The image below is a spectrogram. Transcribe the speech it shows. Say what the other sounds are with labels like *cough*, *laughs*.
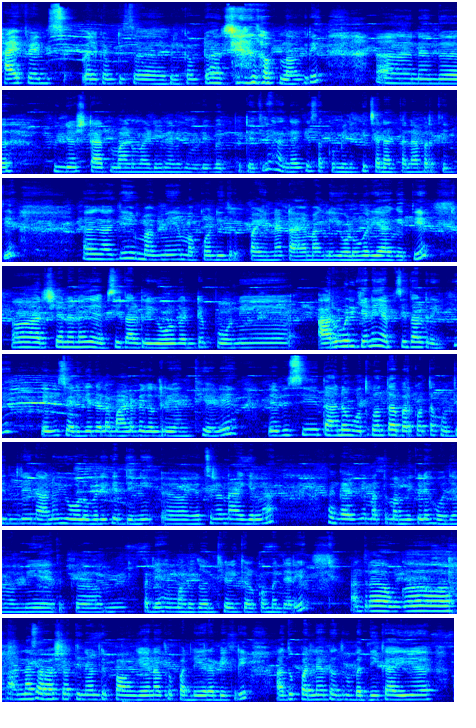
Hi friends welcome to welcome to her channel blog ರೀ. ನಂದು video start ಮಾಡಿ ಮಾಡಿ ನನಗೆ ವಿಡಿಯೋ ಬಂದ್ಬಿಟ್ಟಿದ್ರಿ. ಹಾಗಾಗಿ ಸಕ್ಕು ಮಿನಿಗೆ ಚೆನ್ನಾಗಿ ತನ ಬರ್ತಿದ್ದೆ ಹಾಗಾಗಿ ಮಮ್ಮಿ ಮಕ್ಕೊಂಡಿದ್ರಪ್ಪ ಇನ್ನು ಟೈಮ್ ಆಗಲಿ ಏಳುವರೆ ಆಗೈತಿ. ಅರ್ಶಿಯ ನನಗೆ ಎಬ್ಸಿದಾಳ್ರಿ ಏಳು ಗಂಟೆ ಪೋಣೆ ಆರೂವರೆಗೇನೆ ಎಬ್ಸಿದಾಳ್ರಿ ಈಕಿ. ಎಬ್ಬಿಸಿ ಅಡುಗೆದೆಲ್ಲ ಮಾಡಬೇಕಲ್ರಿ ಅಂಥೇಳಿ ಎಬಿಸಿ ತಾನು ಓದ್ಕೊತ ಬರ್ಕೊತ ಕುಂತಿದ್ಲಿ ನಾನು ಏಳುವರೆಗೆ ಎದ್ದೀನಿ. ಎಚ್ಚರನ ಆಗಿಲ್ಲ. ಹಾಗಾಗಿ ಮತ್ತು ಮಮ್ಮಿ ಕಡೆ ಹೋದೆ, ಮಮ್ಮಿ ಅದಕ್ಕೆ ಪಲ್ಯ ಹೆಂಗೆ ಮಾಡೋದು ಅಂತ ಹೇಳಿ ಕೇಳ್ಕೊಂಬಂದೆ ರೀ. ಅಂದ್ರೆ ಅವಂಗ ಅನ್ನ, ಸಾರು, ಅಷ್ಟ ತಿನ್ನಲ್ರಿಪ್ಪ, ಅವಂಗೆ ಏನಾದರೂ ಪಲ್ಯ ಇರಬೇಕು ರೀ ಅದು ಪಲ್ಯ ಅಂತಂದ್ರೆ ಬದ್ನಿಕಾಯಿ,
